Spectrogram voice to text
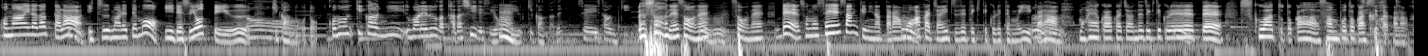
この間だったら、うん。いつ生まれてもいいですよっていう期間のこと。この期間に生まれるのが正しいですよっていう期間だね、生産期。そうね、そうね。うんうん。そうね。で、その生産期になったら、もうん。う赤ちゃんいつ出てきてくれてもいいから、うんうん。もう早く赤ちゃん出てきてくれって、スクワットとか散歩とかしてたかな。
